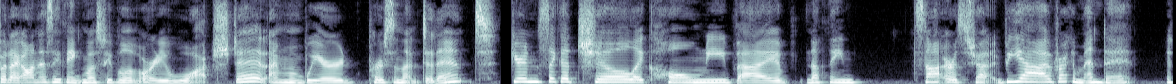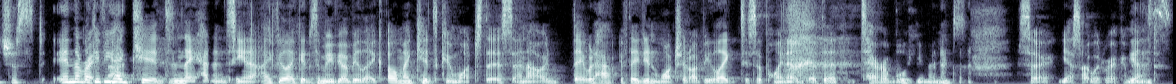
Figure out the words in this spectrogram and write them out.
but I honestly think most people have already watched it. I'm a weird person that didn't. If you're in just like a chill, like homey vibe, nothing, it's not earth shattering. But yeah, I would recommend it. It's just in the Like right. if you had kids and they hadn't seen it, I feel like it's a movie I'd be like, oh, my kids can watch this, and I would. They would have if they didn't watch it, I'd be like disappointed that they're terrible humans. So yes, I would recommend. Yes.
